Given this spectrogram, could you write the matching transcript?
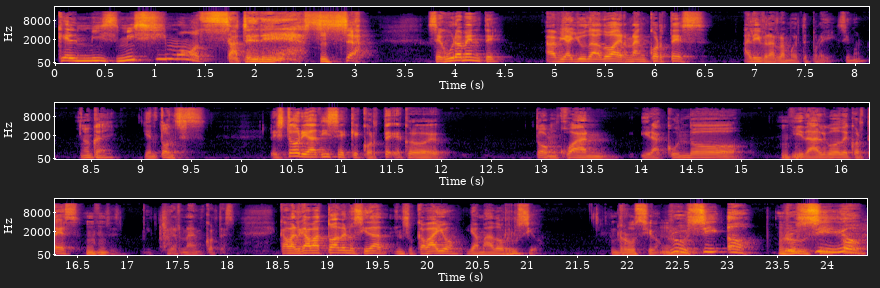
que el mismísimo Satanás seguramente había ayudado a Hernán Cortés a librar la muerte por ahí, Simón. Ok. Y entonces, la historia dice que Cortés, que Don Juan Iracundo Hidalgo de Cortés, pinche Hernán Cortés, cabalgaba a toda velocidad en su caballo llamado Rusio. Rusio. Rusio, Rusio,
